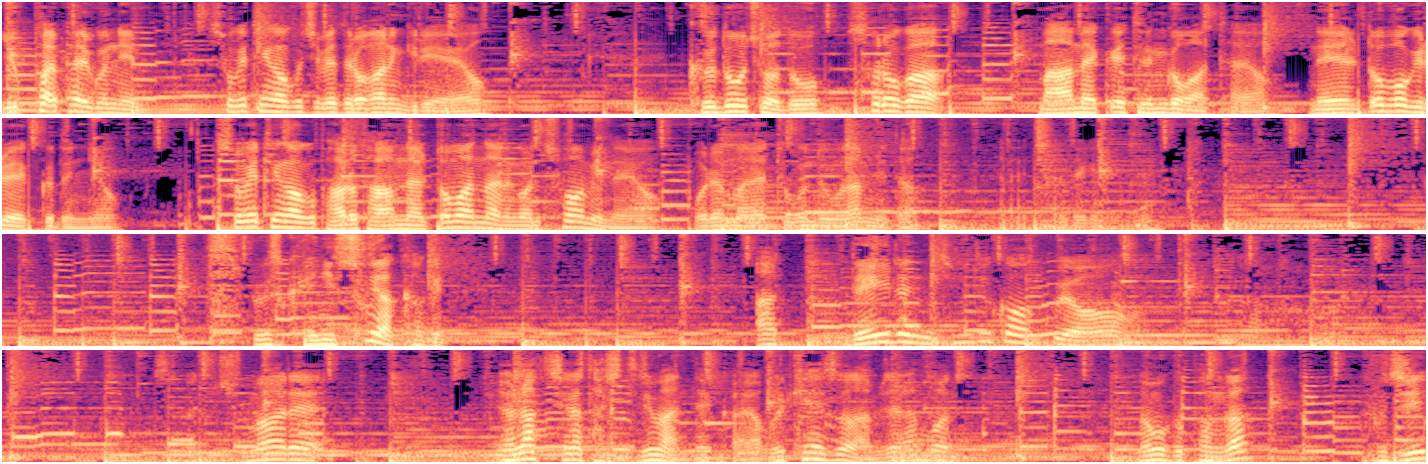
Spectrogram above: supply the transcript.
6889님, 소개팅하고 집에 들어가는 길이에요. 그도 저도 서로가 마음에 꽤 든 것 같아요. 내일 또 보기로 했거든요. 소개팅하고 바로 다음날 또 만나는 건 처음이네요. 오랜만에 두근두근합니다. 네, 잘 되겠네. 여기서 괜히 수 약하게. 아, 내일은 힘들 것 같고요. 아, 제가 주말에 연락 제가 다시 드리면 안 될까요? 이렇게 해서 남자를 한번 너무 급한가? 굳이?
